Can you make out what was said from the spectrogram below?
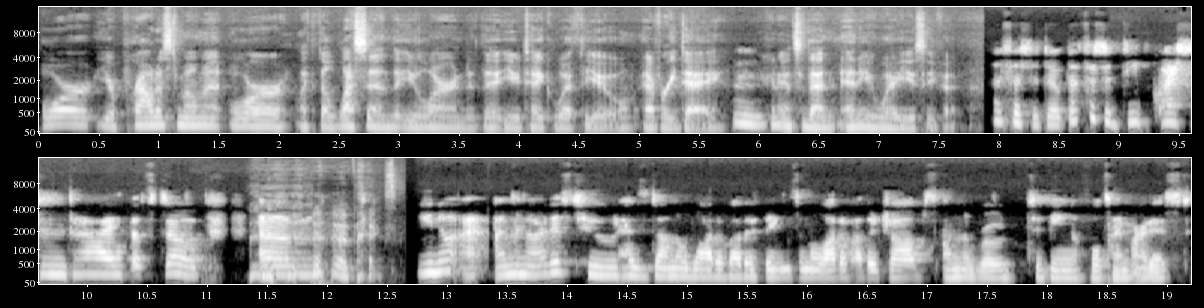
or your proudest moment, or like the lesson that you learned that you take with you every day? Mm. You can answer that in any way you see fit. That's such a dope. That's such a deep question, Ty. That's dope. Um, Thanks. You know, I, I'm an artist who has done a lot of other things and a lot of other jobs on the road to being a full time artist.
